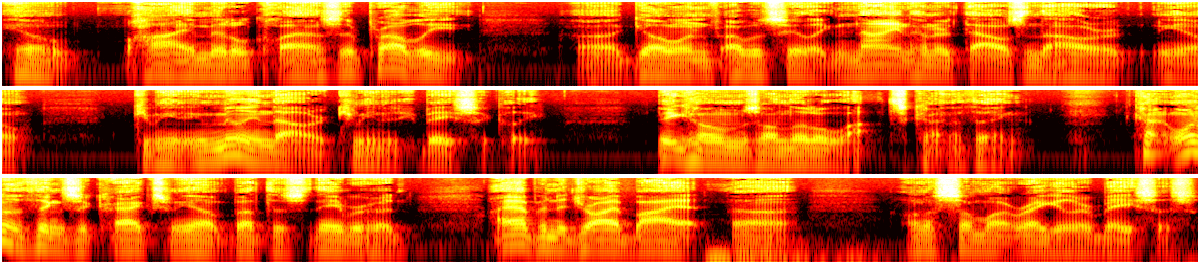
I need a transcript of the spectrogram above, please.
you know, high middle class. They're probably uh, going, I would say like $900,000, you know, community, million dollar community, basically. Big homes on little lots kind of thing. Kind of, one of the things that cracks me up about this neighborhood, I happen to drive by it uh, on a somewhat regular basis.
